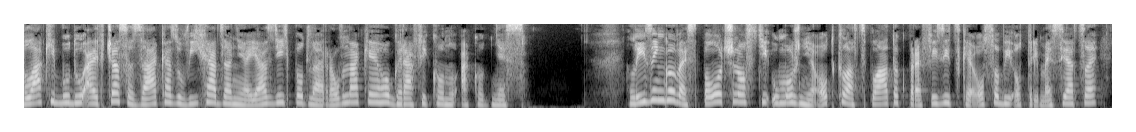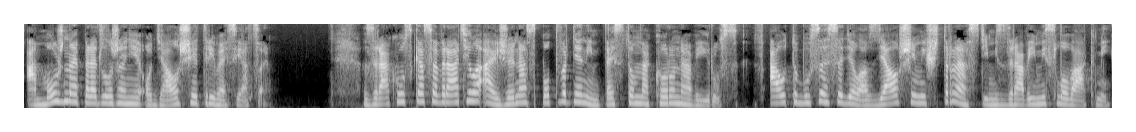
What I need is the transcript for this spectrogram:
Vláky budú aj v čase zákazu vychádzania jazdiť podľa rovnakého grafikonu ako dnes. Leasingové spoločnosti umožnia odklad splátok pre fyzické osoby o 3 mesiace a možné predlženie o ďalšie 3 mesiace. Z Rakúska sa vrátila aj žena s potvrdeným testom na koronavírus. V autobuse sedela s ďalšími 14 zdravými Slovákmi.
